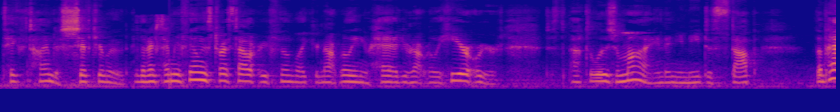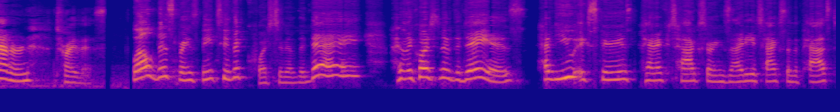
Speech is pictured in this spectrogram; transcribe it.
take the time to shift your mood. The next time you're feeling stressed out or you're feeling like you're not really in your head, you're not really here, or you're just about to lose your mind and you need to stop the pattern, try this. Well, this brings me to the question of the day. And the question of the day is, have you experienced panic attacks or anxiety attacks in the past?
